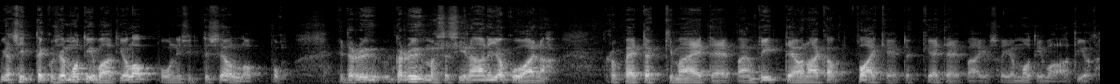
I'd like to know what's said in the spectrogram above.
Ja sitten kun se motivaatio loppuu, niin sitten se on loppu. Että ryhmässä siinä aina joku aina rupeaa tökkimään eteenpäin, mutta itse on aika vaikea tökkiä eteenpäin, jos ei ole motivaatiota.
